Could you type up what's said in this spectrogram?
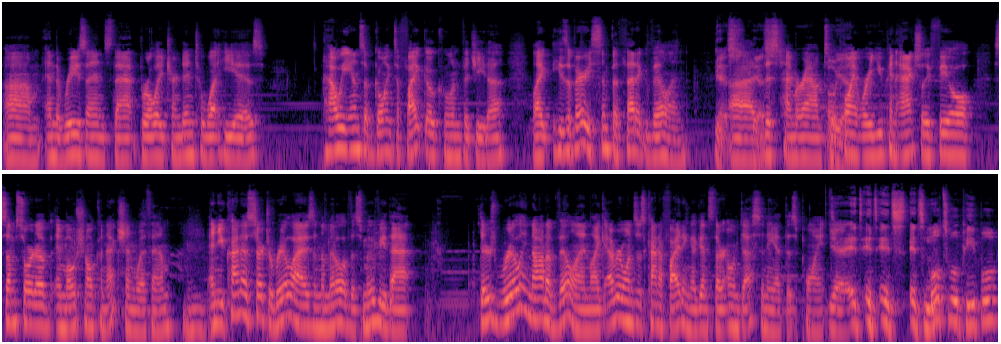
um, and the reasons that Broly turned into what he is. How he ends up going to fight Goku and Vegeta. Like, he's a very sympathetic villain Yes. uh, yes. this time around to Oh, the yeah. point where you can actually feel some sort of emotional connection with him. Mm-hmm. And you kind of start to realize in the middle of this movie that there's really not a villain. Like everyone's just kind of fighting against their own destiny at this point. Yeah, it's it's it's it's multiple people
